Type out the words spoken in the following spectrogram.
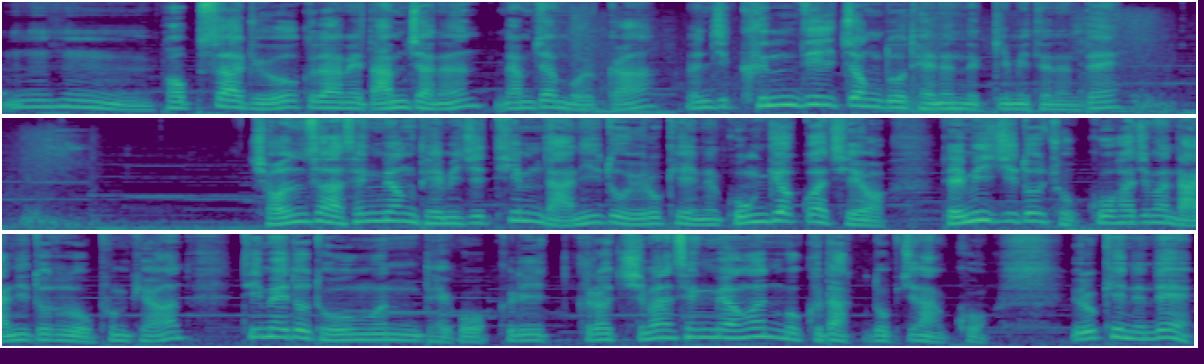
음, 법사류. 그 다음에 남자는? 남자는 뭘까? 왠지 근딜 정도 되는 느낌이 드는데, 전사, 생명 데미지, 팀 난이도 이렇게 있는 공격과 제어, 데미지도 좋고 하지만 난이도도 높은 편, 팀에도 도움은 되고 그리 그렇지만 생명은 뭐 그닥 높진 않고 이렇게 있는데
